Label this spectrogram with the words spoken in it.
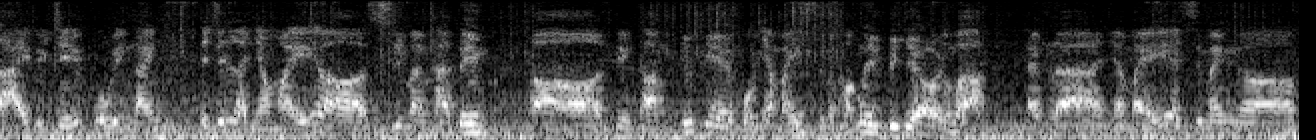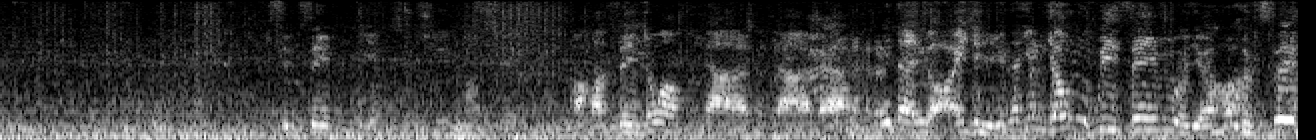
tại vị trí của huyện này đây chính là nhà máy uh, xi măng Hà Tiên uh, tiền thân trước kia của nhà máy xi măng Bắc Linh bây giờ đúng không ạ? Hoặc là nhà máy xi măng uh, Sim Sim gì? À, Hoa Sim đúng không? À, à, à, cái tên gọi gì nó giống giống Vi Sim rồi giờ Sim.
